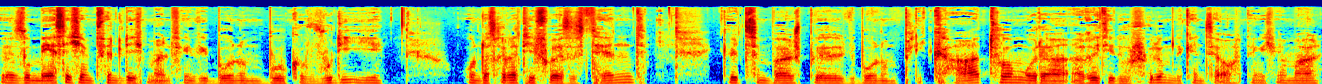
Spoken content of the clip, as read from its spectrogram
Äh, so mäßig empfindlich meinetwegen Viburnum burkewudii und das relativ resistent gilt zum Beispiel Viburnum plicatum oder Aritidophyllum, die kennt ihr auch, denke ich mir mal,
